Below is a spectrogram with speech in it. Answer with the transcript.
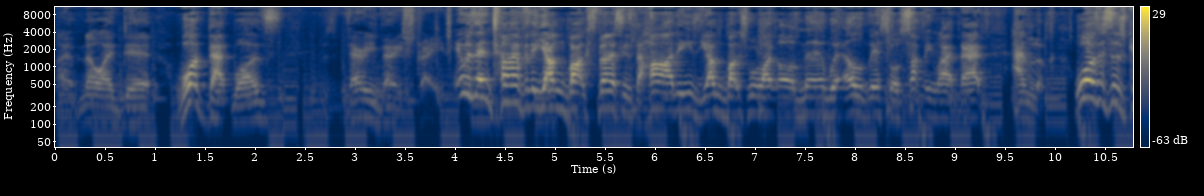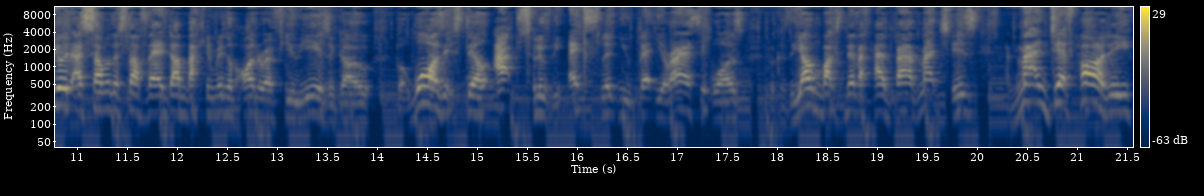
I have no idea what that was. It was very, very strange. It was then time for the Young Bucks versus the Hardys. The Young Bucks were all like, oh man, we're Elvis or something like that. And look, was this as good as some of the stuff they had done back in Ring of Honor a few years ago? But was it still absolutely excellent? You bet your ass it was, because the Young Bucks never had bad matches, and Matt and Jeff Hardy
